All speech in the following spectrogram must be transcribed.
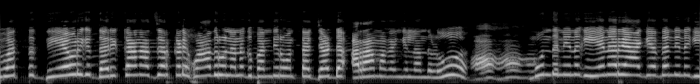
ಇವತ್ತು ದೇವ್ರಿಗೆ ದರಿಕಾನ ಅಜ್ಜರ್ ಕಡೆ ಹೋದ್ರು ನನಗ ಬಂದಿರುವಂತ ಜಡ್ ಆರಾಮ ಆಗಂಗಿಲ್ಲ ಅಂದಳು. ಮುಂದೆ ನಿನಗೆ ಏನಾರೇ ಆಗ್ಯದ ನಿನಗೆ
